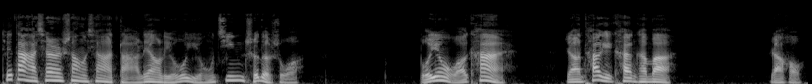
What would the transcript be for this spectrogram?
这大仙上下打量刘勇，矜持的说：“不用我看，让他给看看吧。”然后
